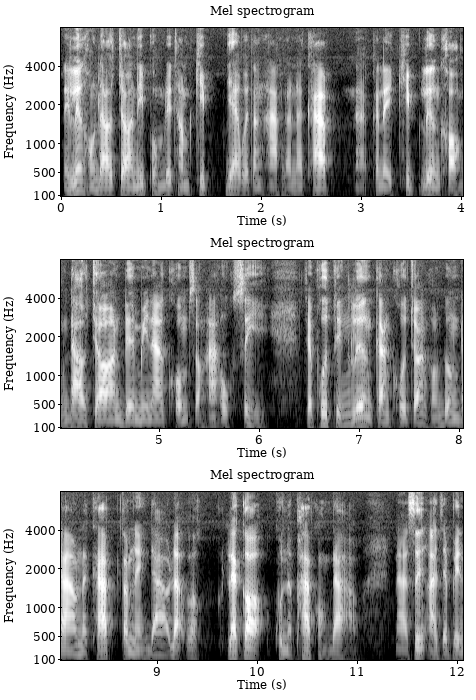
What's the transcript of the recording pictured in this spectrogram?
ในเรื่องของดาวจรนี้ผมได้ทำคลิปแยกไว้ตั้งหากแล้วนะครับนะก็ในคลิปเรื่องของดาวจรเดือนมีนาคม 2564 จะพูดถึงเรื่องการโคจรของดวงดาวนะครับตำแหน่งดาวและก็และก็คุณภาพของดาวนะซึ่งอาจจะเป็น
